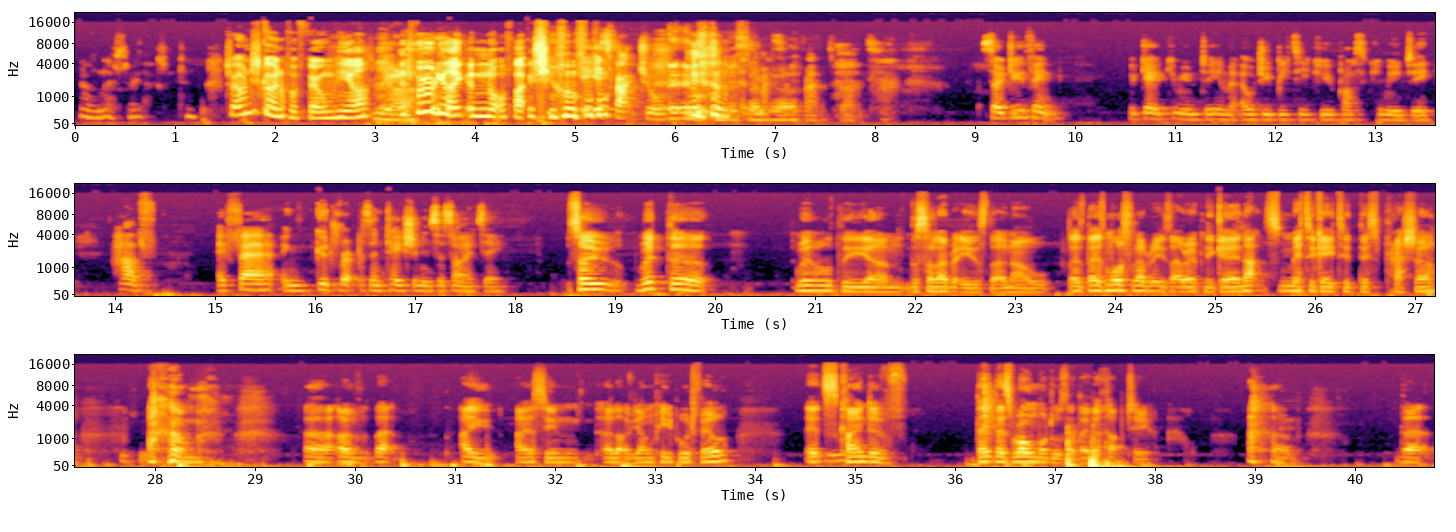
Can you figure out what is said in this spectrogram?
It wasn't necessarily that exciting. So I'm just going off a film here. Yeah. It's probably like not factual. It is factual. It is It's a extent, massive yeah. fact, but so do you think the gay community and the LGBTQ plus community have a fair and good representation in society? So with the with all the um the celebrities that are now there's there's more celebrities that are openly gay and that's mitigated this pressure um uh, of that I I assume a lot of young people would feel. It's Mhm. kind of there, there's role models that they look up to. Um, that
